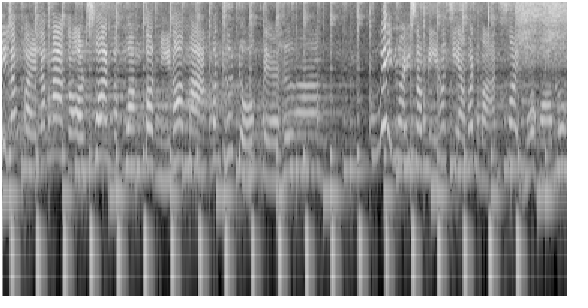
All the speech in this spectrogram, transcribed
ยแล้วไปแล้วมากก็อ่อนซ่อนบักม่วงต้นนี้เนาะมากมันคือโดกแต่เฮออุ้ยหน่วยสมีเนาะเจียหวานหวานสร้อยหัวหอมลุง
